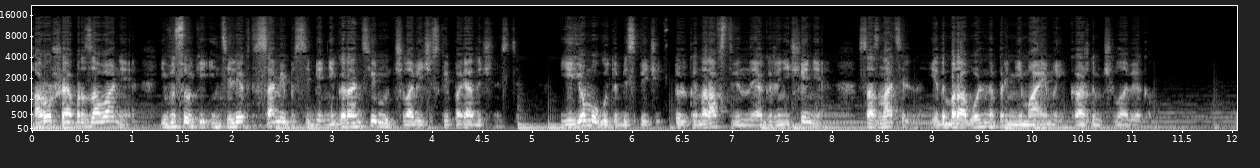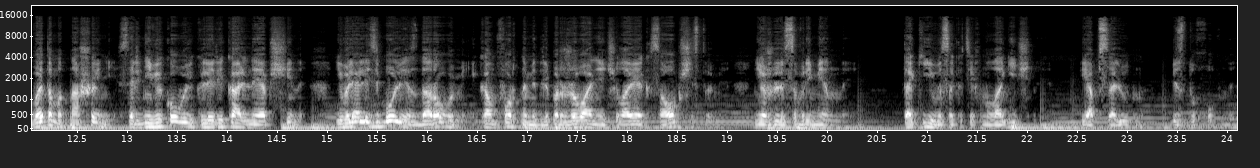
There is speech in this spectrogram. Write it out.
Хорошее образование и высокий интеллект сами по себе не гарантируют человеческой порядочности – ее могут обеспечить только нравственные ограничения, сознательно и добровольно принимаемые каждым человеком. В этом отношении средневековые клерикальные общины являлись более здоровыми и комфортными для проживания человека сообществами, нежели современные, такие высокотехнологичные и абсолютно бездуховные.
